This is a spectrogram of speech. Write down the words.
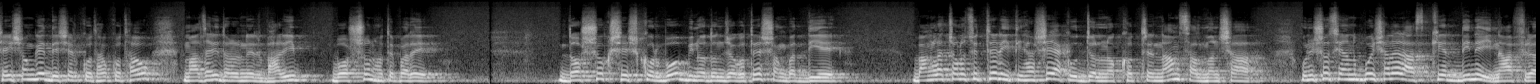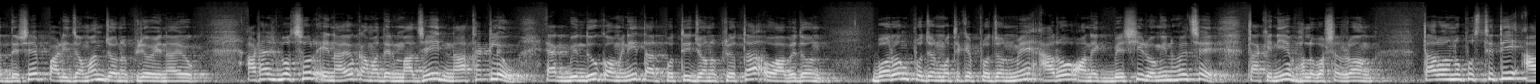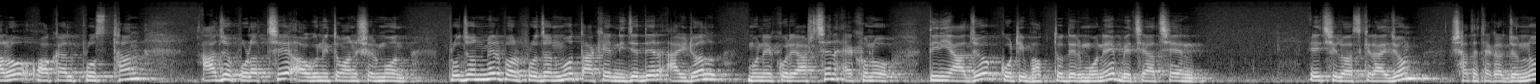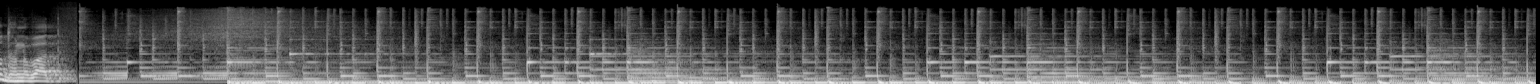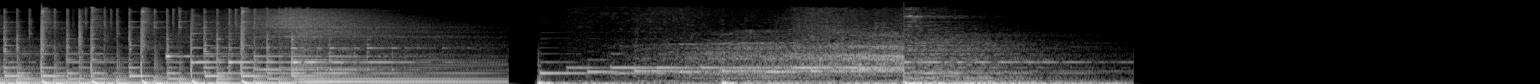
সেই সঙ্গে দেশের কোথাও কোথাও মাঝারি ধরনের ভারী বর্ষণ হতে পারে। দর্শক শেষ করব বিনোদন জগতের সংবাদ দিয়ে। বাংলা চলচ্চিত্রের ইতিহাসে এক উজ্জ্বল নক্ষত্রের নাম সালমান শাহ। উনিশশো ছিয়ানব্বই সালের আজকের দিনেই না ফেরার দেশে পাড়ি জমান জনপ্রিয় এ নায়ক। আঠাশ বছর এ নায়ক আমাদের মাঝেই না থাকলেও এক বিন্দু কমেনি তার প্রতি জনপ্রিয়তা ও আবেদন। বরং প্রজন্ম থেকে প্রজন্মে আরও অনেক বেশি রঙিন হয়েছে তাকে নিয়ে ভালোবাসার রং। তার অনুপস্থিতি আরও অকাল প্রস্থান আজও পোড়াচ্ছে অগণিত মানুষের মন। প্রজন্মের পর প্রজন্ম তাকে নিজেদের আইডল মনে করে আসছেন। এখনও তিনি আজও কোটি ভক্তদের মনে বেঁচে আছেন। এই ছিল আজকের আয়োজন। সাথে থাকার জন্য ধন্যবাদ।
